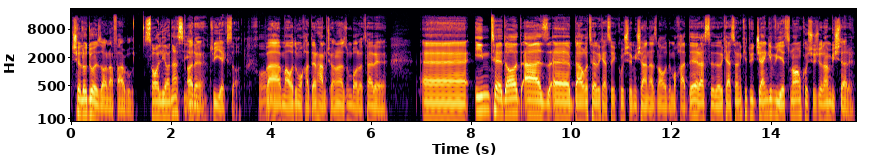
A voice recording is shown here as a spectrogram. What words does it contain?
42 هزار نفر بود. سالیانه است آره توی یک سال. خب. و مواد مخدر همچنان از اون بالاتره. این تعداد از در واقع تعداد کسایی که کشته میشن از مواد مخدر از تعداد کسانی که توی جنگ ویتنام کشته شدن بیشتره.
